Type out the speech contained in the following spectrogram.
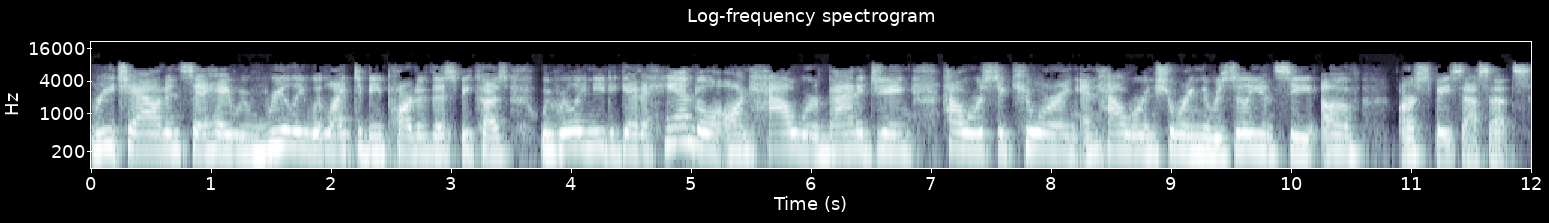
reach out and say, hey, we really would like like to be part of this because we really need to get a handle on how we're managing, how we're securing, and how we're ensuring the resiliency of our space assets.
